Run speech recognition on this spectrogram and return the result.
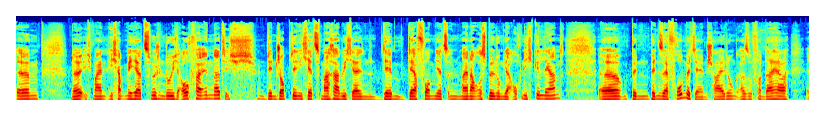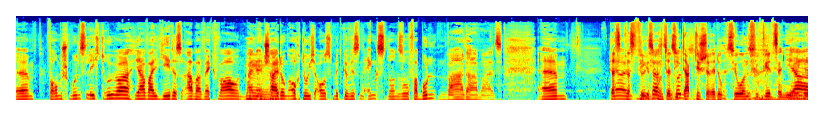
Ähm, ne, ich meine, ich habe mich ja zwischendurch auch verändert. Ich, den Job, den ich jetzt mache, habe ich ja in dem, der Form jetzt in meiner Ausbildung ja auch nicht gelernt. Äh, bin, bin sehr froh mit der Entscheidung. Also von daher, ähm, warum schmunzel ich drüber? Ja, weil jedes Aber weg war und meine mhm. Entscheidung auch durchaus mit gewissen Ängsten und so verbunden war damals. Ähm, das, ja, das wie gesagt, unter didaktische Reduktion für 14-Jährige. Ja,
